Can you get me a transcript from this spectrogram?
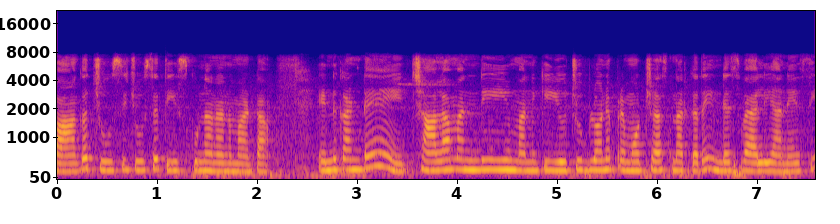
బాగా చూసి చూసే తీసుకున్నాను అనమాట ఎందుకంటే చాలామంది మనకి యూట్యూబ్లోనే ప్రమోట్ చేస్తున్నారు కదా ఇండస్ వ్యాలీ అనేసి.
